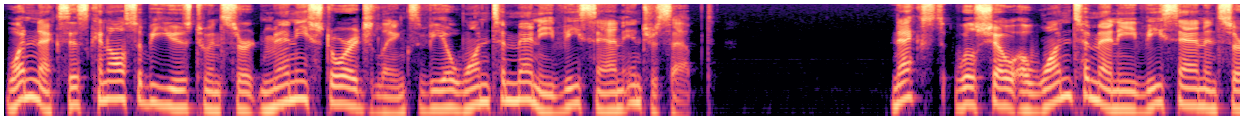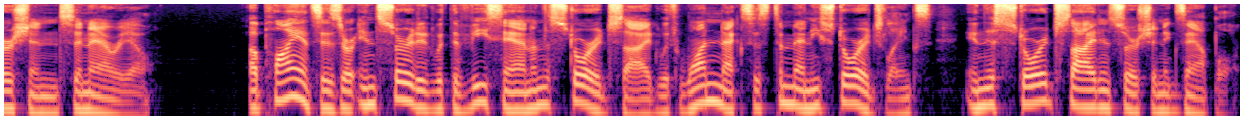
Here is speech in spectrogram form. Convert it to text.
One nexus can also be used to insert many storage links via one-to-many vSAN intercept. Next, we'll show a one-to-many vSAN insertion scenario. Appliances are inserted with the vSAN on the storage side with one nexus to many storage links in this storage side insertion example.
